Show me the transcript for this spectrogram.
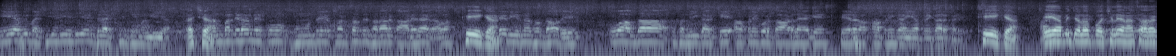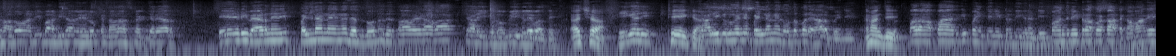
ਇਹ ਆ ਵੀ ਵੱਛੀ ਜਿਹੜੀ ਇਹਦੀ ਇਹ ਗੈਲੈਕਸੀ ਸੀਮਨ ਦੀ ਆ। ਅੱਛਾ। ਨੰਬਰ ਜਿਹੜਾ ਮੇਰੇ ਕੋਲ ਫੋਨ ਦੇ WhatsApp ਤੇ ਸਾਰਾ ਰਿਕਾਰਡ ਇਹਦਾ ਹੈਗਾ ਵਾ। ਠੀਕ ਆ। ਜਿਹੜੇ ਵੀਰ ਨਾਲ ਸੌਦਾ ਹੋਵੇ ਉਹ ਆਪਦਾ ਤਸੱਲੀ ਕਰਕੇ ਆਪਣੇ ਕੋਲ ਰਿਕਾਰਡ ਲੈ ਕੇ ਫਿਰ ਆਪਣੀ ਗਾਈ ਆਪਣੇ ਘਰ ਖੜੇ। ਠੀਕ ਆ। ਇਹ ਆ ਵੀ ਚਲੋ ਪੁੱਛ ਲਿਆ ਨਾ ਸਾਰਾ। ਹਾਂਜੀ ਬਾਡੀ ਦਾ ਵੇਖ ਲਓ ਕਿੱਦਾਂ ਦਾ ਸਟਰਕਚਰ ਯਾਰ ਇਹ ਜਿਹੜੀ ਵੈੜ ਨੇ ਜੀ ਪਹਿਲਾਂ ਨੇ ਇਹਨੇ ਦੁੱਧ ਦਿੱਤਾ ਵਾ ਜਿਹੜਾ ਵਾ 40 ਕਿਲੋ ਪੀਕ ਲੈਵਲ ਤੇ। ਅੱਛਾ। ਠੀਕ ਹੈ ਜੀ? ਠੀਕ ਆ। 40 ਕਿਲੋ ਇਹਨੇ ਪਹਿਲਾਂ ਨੇ ਦੁੱਧ ਭਰਿਆ ਰੁਪਏ ਜੀ। ਹਾਂਜੀ। ਪਰ ਆਪਾਂ ਐਤਕੀ 35 ਲੀਟਰ ਦੀ ਗਾਰੰਟੀ 5 ਲੀਟਰ ਆਪਾਂ ਘੱਟ ਕਵਾਂਗੇ।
